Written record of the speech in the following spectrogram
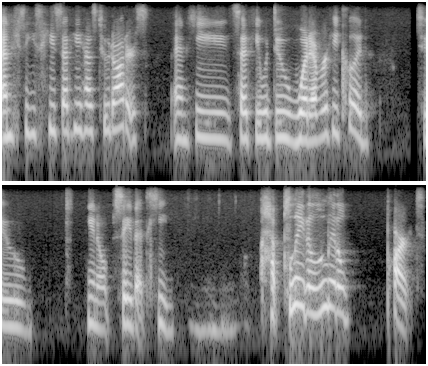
and he, he said he has two daughters and he said he would do whatever he could to you know say that he ha- played a little part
